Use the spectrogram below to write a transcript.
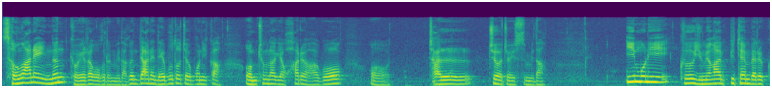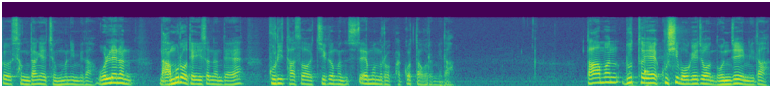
성 안에 있는 교회라고 그럽니다. 그런데 안에 내부도 제가 보니까 엄청나게 화려하고 어, 잘 지어져 있습니다. 이 문이 그 유명한 비텐베르크 성당의 정문입니다. 원래는 나무로 되어 있었는데 불이 타서 지금은 쇠문으로 바꿨다고 합니다. 다음은 루터의 95개조 논제입니다.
